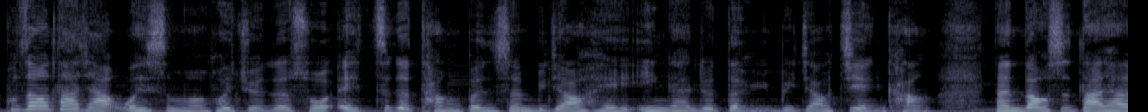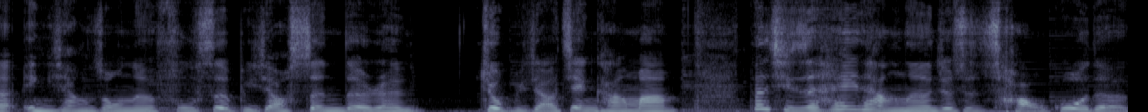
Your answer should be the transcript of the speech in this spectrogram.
不知道大家为什么会觉得说，哎，这个糖本身比较黑，应该就等于比较健康？难道是大家的印象中呢，肤色比较深的人就比较健康吗？但其实黑糖呢，就是炒过的。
